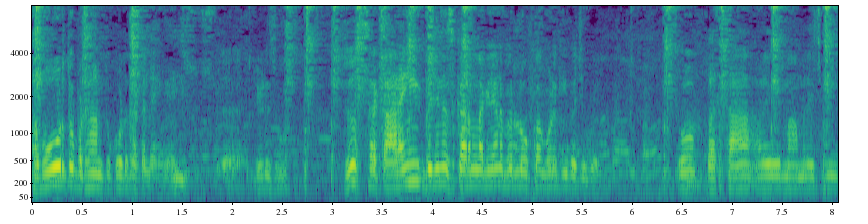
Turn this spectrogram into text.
ਅਬੋਰ ਤੋਂ ਪਠਾਨਕੋਟ ਤੱਕ ਲੈ ਗਏ ਜਿਹੜੇ ਸੂਟ ਜਦੋਂ ਸਰਕਾਰਾਂ ਹੀ ਬਿਜ਼ਨਸ ਕਰਨ ਲੱਗ ਜਾਣ ਫਿਰ ਲੋਕਾਂ ਕੋਲ ਕੀ ਬਚੂਗਾ ਜੀ? ਉਹ ਬੱਸਾਂ ਵਾਲੇ ਮਾਮਲੇ 'ਚ ਵੀ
